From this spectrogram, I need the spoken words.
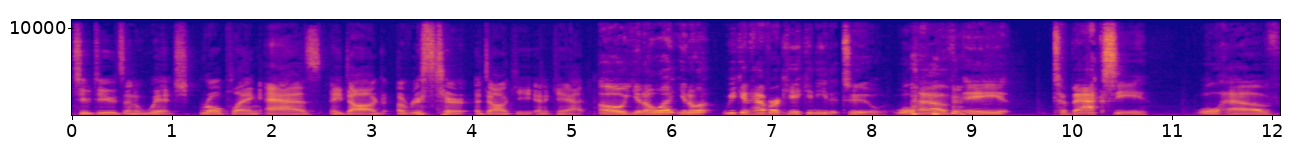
two dudes, and a witch role playing as a dog, a rooster, a donkey, and a cat. Oh, you know what? You know what? We can have our cake and eat it too. We'll have a tabaxi. We'll have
